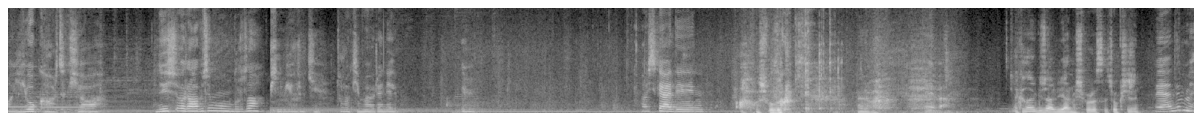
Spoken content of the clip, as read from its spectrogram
Ay yok artık ya. Ne işi var abicim bunun burada? Bilmiyorum ki. Dur bakayım öğrenelim. Hoş geldin. Ah, hoş bulduk. Merhaba. Merhaba. Ne kadar güzel bir yermiş burası. Çok şirin. Beğendin mi?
